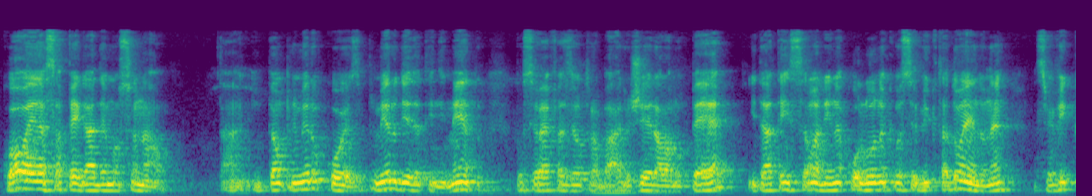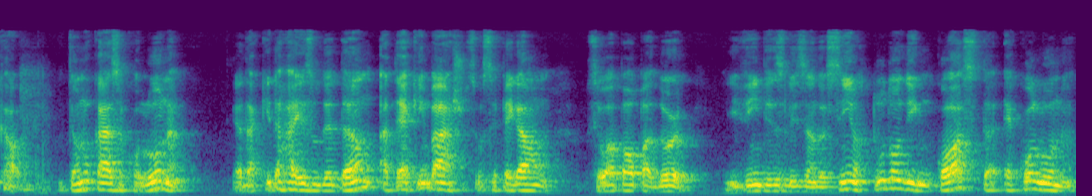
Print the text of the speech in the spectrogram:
qual é essa pegada emocional? Tá? Então, primeira coisa, primeiro dia de atendimento, você vai fazer o trabalho geral no pé e dar atenção ali na coluna que você viu que está doendo, né? A cervical. Então, no caso, a coluna é daqui da raiz do dedão até aqui embaixo. Se você pegar um seu apalpador e vir deslizando assim, ó, tudo onde encosta é coluna.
